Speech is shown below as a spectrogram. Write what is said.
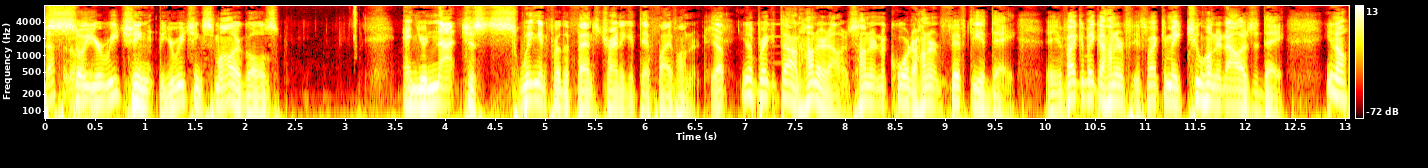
so you're reaching you're reaching smaller goals, and you're not just swinging for the fence trying to get that five hundred. Yep. You know, break it down. Hundred dollars, hundred and a quarter, hundred and fifty a day. If I can make a hundred, if I can make two hundred dollars a day, you know,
